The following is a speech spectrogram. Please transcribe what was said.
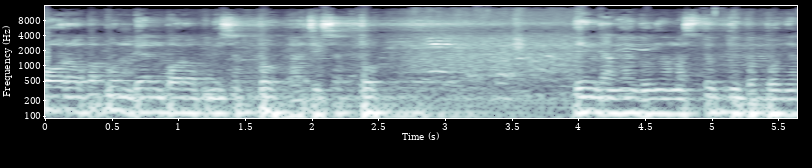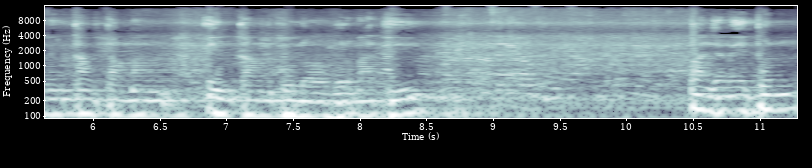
para pepunden para bini sepuh haji sepuh ingkang nganggo ngamastuti pepunyaning kautaman ingkang kula hormati. Panjenenganipun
